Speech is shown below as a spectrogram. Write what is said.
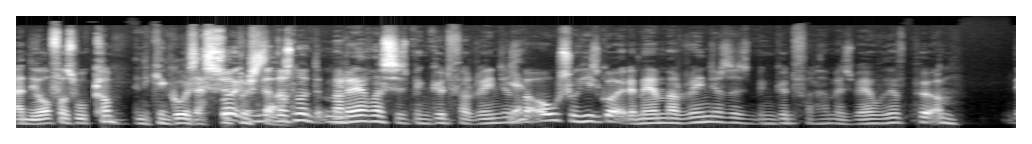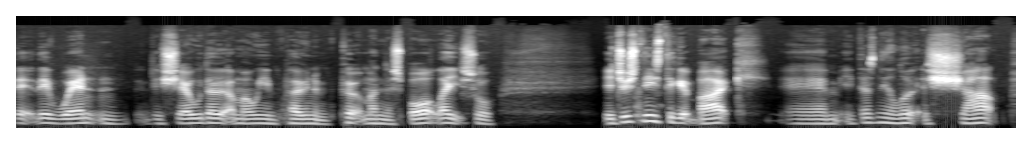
and the offers will come. And he can go as a Look, superstar. there's no Morelos has been good for Rangers, Yeah. but also he's got to remember Rangers has been good for him as well. They've put him, they, they went and they shelled out a million pound and put him in the spotlight. So he just needs to get back. Um, he doesn't look as sharp,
